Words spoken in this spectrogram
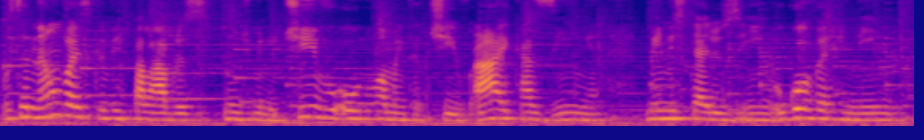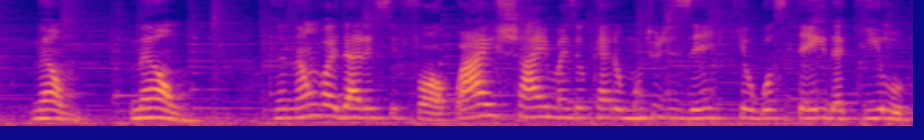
Você não vai escrever palavras no diminutivo ou no aumentativo. Ai, casinha, ministériozinho, o governinho. Não, não. Você não vai dar esse foco. Ai, Chay, mas eu quero muito dizer que eu gostei daquilo.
